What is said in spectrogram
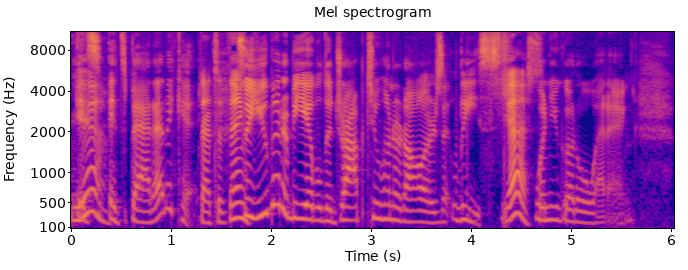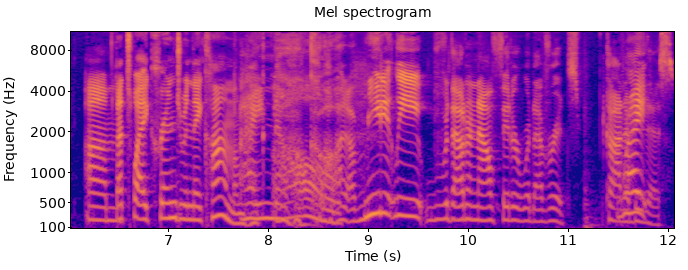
Yeah. it's, it's bad etiquette. That's the thing. So you better be able to drop two hundred dollars at least. Yes. When you go to a wedding. Um, That's why I cringe when they come. I'm I like, know. Oh, God. Immediately, without an outfit or whatever, it's gotta Right. be this.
